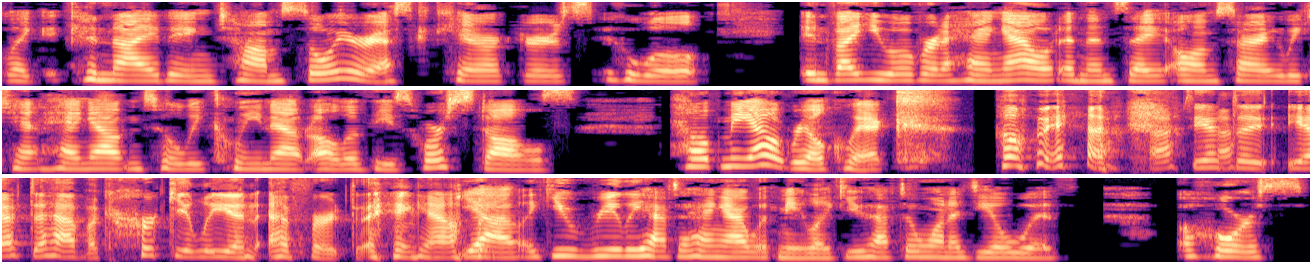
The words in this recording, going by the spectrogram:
like conniving Tom Sawyer esque characters who will invite you over to hang out and then say, "Oh, I'm sorry, we can't hang out until we clean out all of these horse stalls. Help me out real quick." Oh man! So you have to you have to have a Herculean effort to hang out. Yeah, like you really have to hang out with me. Like you have to want to deal with a horse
